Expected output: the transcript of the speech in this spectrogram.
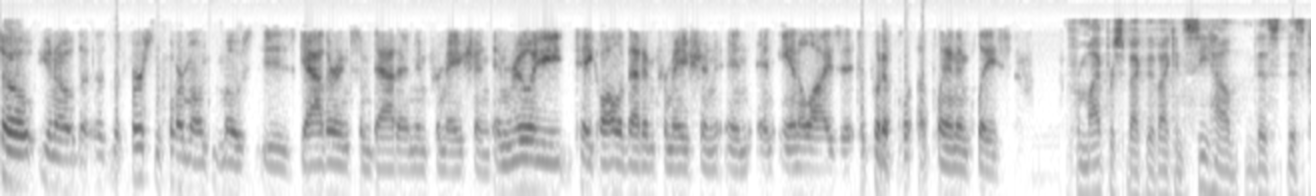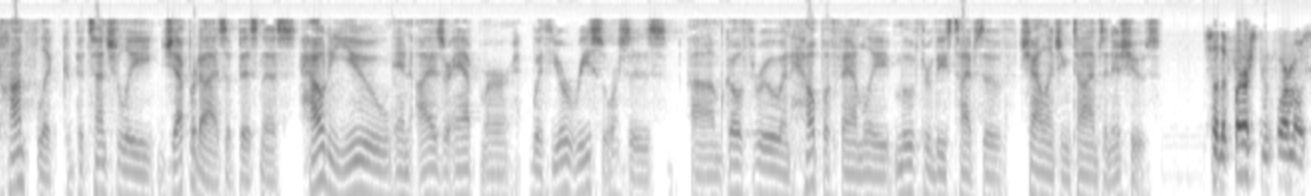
So, you know, the, the first and foremost is gathering some data and information and really take all of that information and, and analyze it to put a, pl- a plan in place from my perspective, I can see how this this conflict could potentially jeopardize a business. How do you and EisnerAmper, with your resources, um, go through and help a family move through these types of challenging times and issues? So the first and foremost,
